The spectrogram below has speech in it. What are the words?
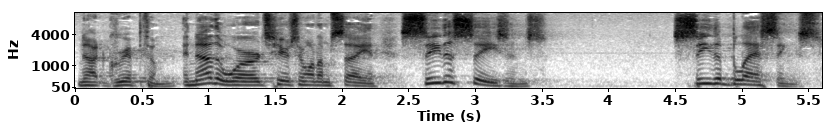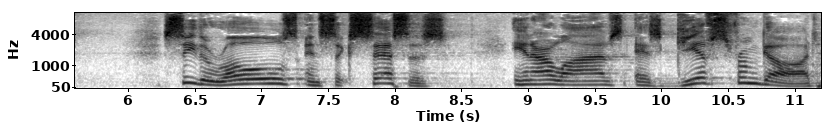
not grip them. In other words, here's what I'm saying see the seasons, see the blessings, see the roles and successes in our lives as gifts from God,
